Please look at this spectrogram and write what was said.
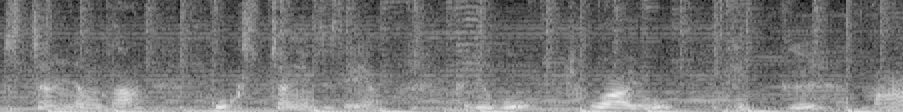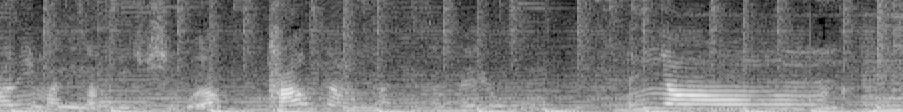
추천 영상 꼭 시청해주세요. 그리고 좋아요, 댓글 많이 많이 남겨주시고요. 다음 영상에서 봬요. 안녕.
